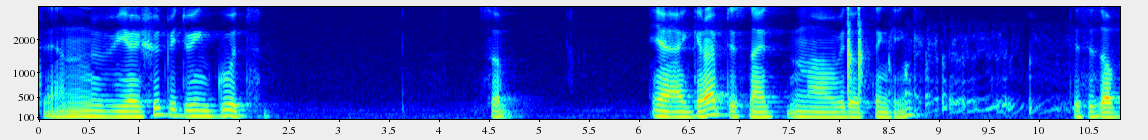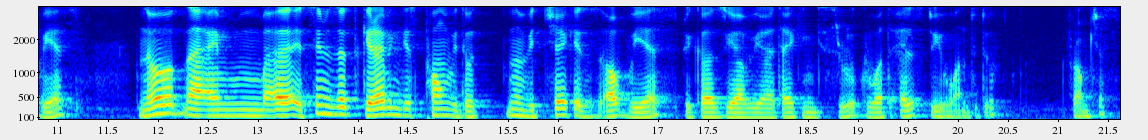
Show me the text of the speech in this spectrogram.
Then we should be doing good. So yeah I grabbed this knight uh, without thinking. This is obvious. No I'm uh, it seems that grabbing this pawn without with check is obvious because yeah we are attacking this rook what else do you want to do from chess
